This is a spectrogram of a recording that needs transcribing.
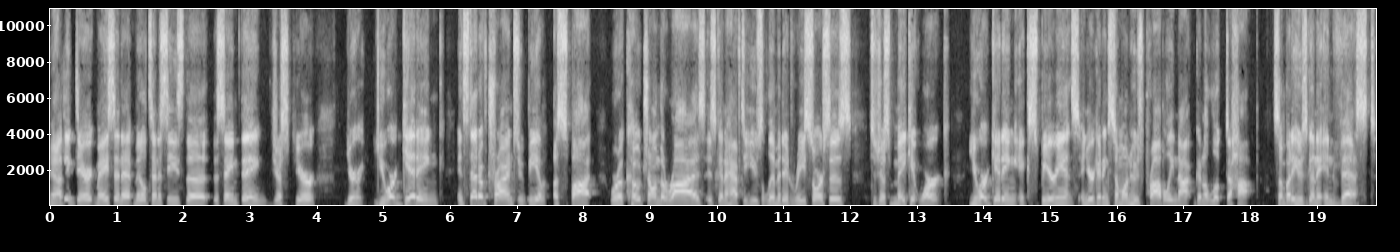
and I think Derek Mason at Middle Tennessee's the the same thing. Just you're you're you are getting instead of trying to be a, a spot where a coach on the rise is going to have to use limited resources to just make it work. You are getting experience and you're getting someone who's probably not going to look to hop, somebody who's going to invest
